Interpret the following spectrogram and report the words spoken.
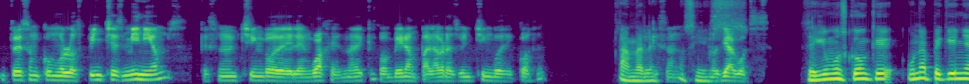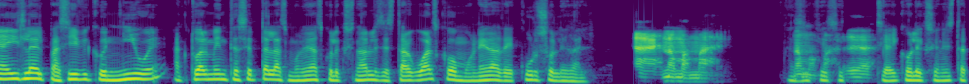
Entonces son como los pinches minions, que son un chingo de lenguajes, ¿no? Que combinan palabras de un chingo de cosas, Ándale, que son así los yaguas. Seguimos con que una pequeña isla del Pacífico en Niue actualmente acepta las monedas coleccionables de Star Wars como moneda de curso legal. Ah, no mamar. No Así que si, eh. si hay coleccionista,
